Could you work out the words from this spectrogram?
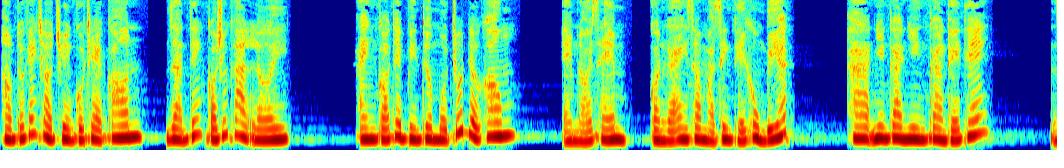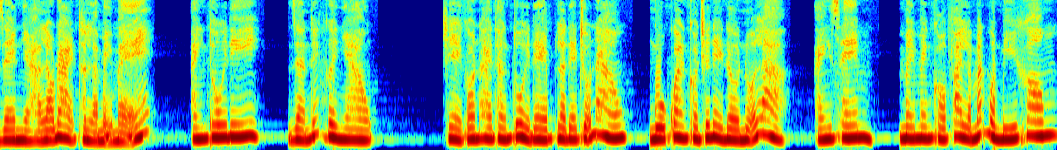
học theo cách trò chuyện của trẻ con, Giản Tích có chút cạn lời. Anh có thể bình thường một chút được không? Em nói xem, con gái anh sao mà sinh thế không biết. Hạ nhiên càng nhìn càng thấy thích. Gen nhà lão đại thật là mạnh mẽ. Anh thôi đi, Giản Tích cười nhạo. Trẻ con 2 tháng tuổi đẹp là đẹp chỗ nào? Ngũ quan còn chưa nảy nở nữa là? Anh xem Manh manh có phải là mắt một mí không?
